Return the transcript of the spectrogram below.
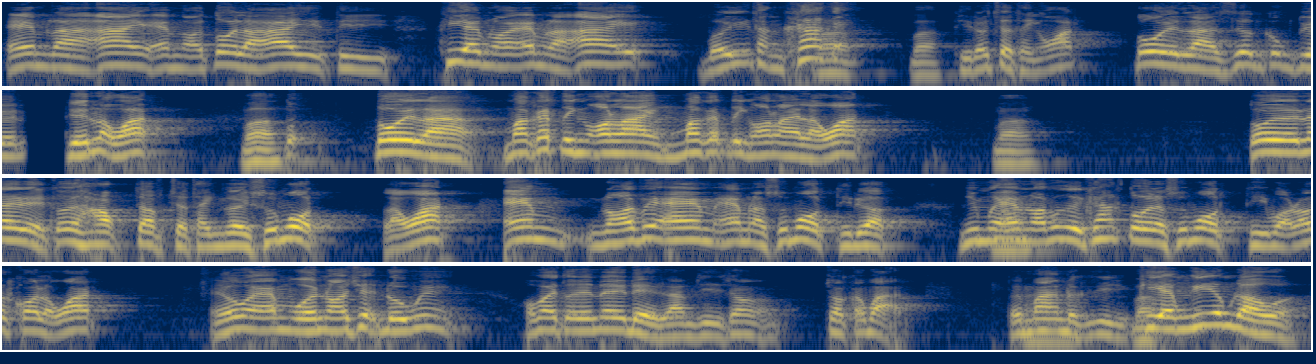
em là ai em nói tôi là ai thì, thì khi em nói em là ai ấy, với những thằng khác ấy, vâng, vâng. thì nó trở thành what tôi là dương công tuyến tuyến là what vâng. Tôi, tôi là marketing online marketing online là what vâng. Tôi đến đây để tôi học tập trở thành người số 1 là what em nói với em em là số 1 thì được. Nhưng mà Vâng. em nói với người khác tôi là số 1 thì bọn nó coi là what nếu mà em muốn nói chuyện đúng ấy hôm nay tôi đến đây để làm gì cho cho các bạn. Tôi À, mang được gì? Vâng. khi em nghĩ trong đầu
